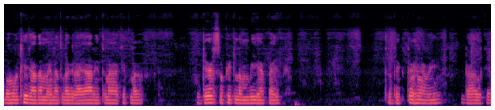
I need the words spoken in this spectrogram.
बहुत ही ज़्यादा मेहनत लग रहा है यार इतना, कितना। डेढ़ सौ फीट लंबी है पाइप तो देखते हैं अभी डाल के।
